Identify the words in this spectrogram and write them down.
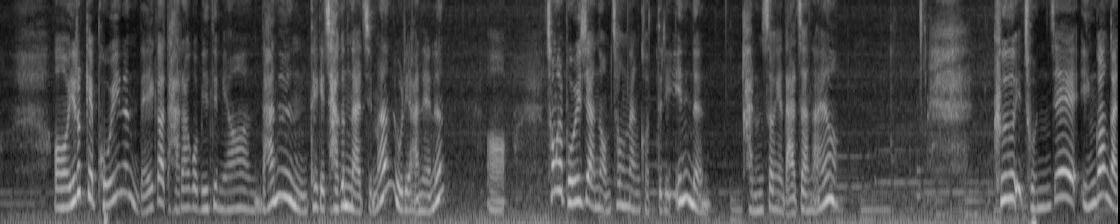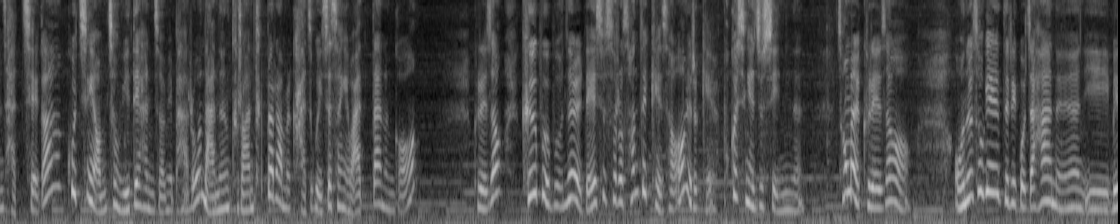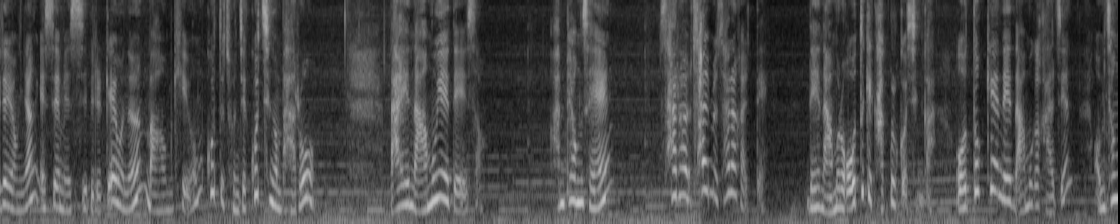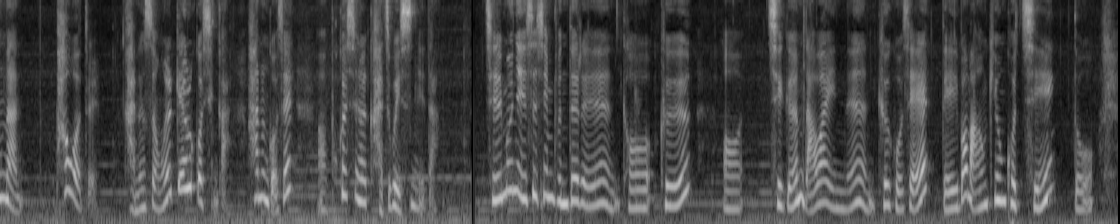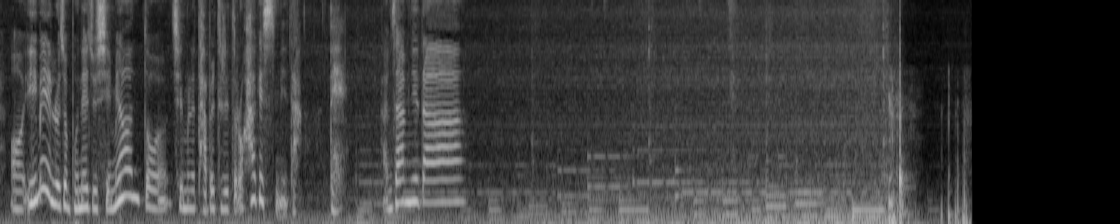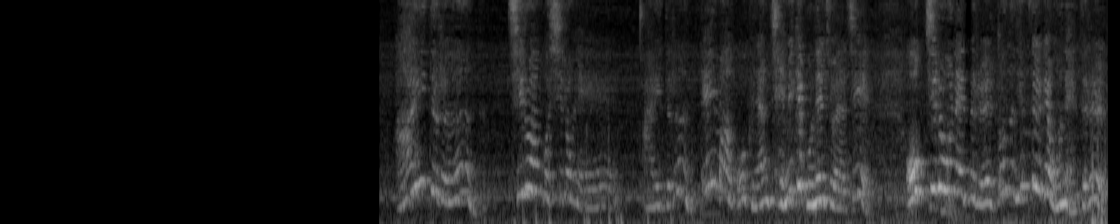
어, 이렇게 보이는 내가 다라고 믿으면 나는 되게 작은 나지만 우리 안에는 어, 정말 보이지 않는 엄청난 것들이 있는 가능성이 나잖아요. 그 존재 인간관 자체가 코칭의 엄청 위대한 점이 바로 나는 그러한 특별함을 가지고 이 세상에 왔다는 거. 그래서 그 부분을 내 스스로 선택해서 이렇게 focusing 해줄 수 있는 정말 그래서 오늘 소개해드리고자 하는 이 미래 역량 SMSB를 깨우는 마음 키움 코트 존재 코칭은 바로 나의 나무에 대해서 한평생 살아, 삶을 살아갈 때 내 나무를 어떻게 가꿀 것인가 어떻게 내 나무가 가진 엄청난 파워들 가능성을 깨울 것인가 하는 것에 어, focusing을 가지고 있습니다 질문이 있으신 분들은 거, 그 어, 지금 나와 있는 그곳에 네이버 마음 키움 코칭 또 어, 이메일로 좀 보내주시면 또 질문에 답을 드리도록 하겠습니다. 네, 감사합니다. 아이들은 지루한 거 싫어해. 아이들은 게임하고 그냥 재밌게 보내줘야지 억지로 온 애들을 또는 힘들게 온 애들을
